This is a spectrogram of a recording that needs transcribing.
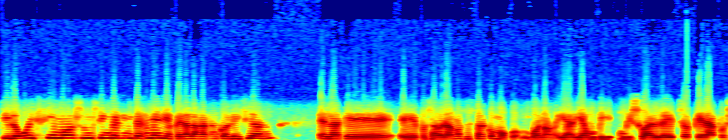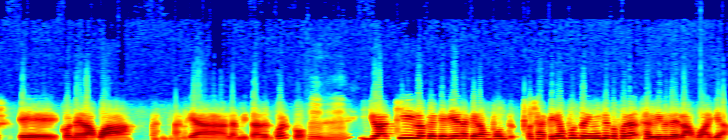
Y luego hicimos un single intermedio que era La Gran Colisión, en la que eh, pues hablamos de estar como, bueno, y había un, vi- un visual de hecho que era pues eh, con el agua hacia la mitad del cuerpo. Yo aquí lo que quería era que era un punto, o sea, quería un punto de inicio que fuera salir del agua ya.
